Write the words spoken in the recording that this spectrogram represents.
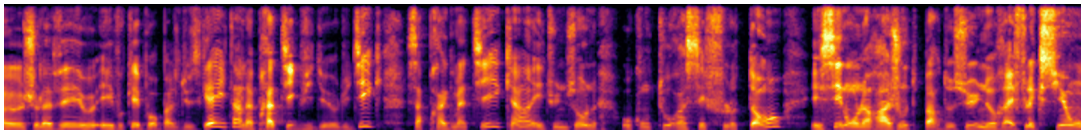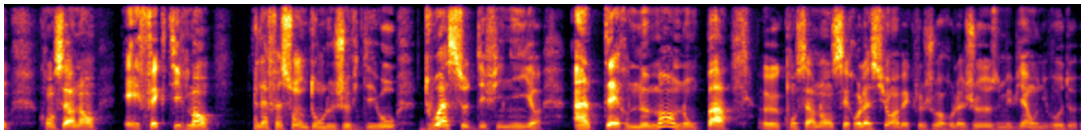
euh, je l'avais euh, évoqué pour Baldur's Gate, hein, la pratique vidéoludique, sa pragmatique, hein, est une zone au contour assez flottant, et si l'on leur rajoute par-dessus une réflexion concernant effectivement la façon dont le jeu vidéo doit se définir internement, non pas euh, concernant ses relations avec le joueur ou la mais bien au niveau de,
